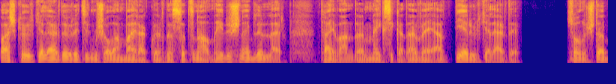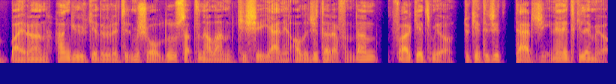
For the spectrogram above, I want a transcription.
başka ülkelerde üretilmiş olan bayrakları da satın almayı düşünebilirler. Tayvan'da, Meksika'da veya diğer ülkelerde. Sonuçta bayrağın hangi ülkede üretilmiş olduğu satın alan kişi yani alıcı tarafından fark etmiyor. Tüketici tercihini etkilemiyor.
